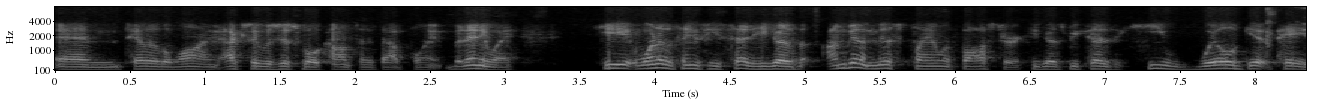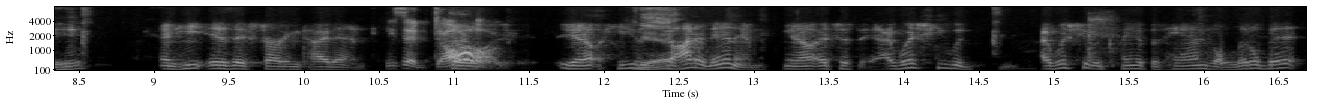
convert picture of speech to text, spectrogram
and Taylor Lewan. Actually, it was just Will Compton at that point. But anyway, he one of the things he said. He goes, "I'm going to miss playing with Foster." He goes because he will get paid, mm-hmm. and he is a starting tight end. He's a dog. So, you know, he's Yeah. got it in him. You know, it's just I wish he would. I wish he would clean up his hands a little bit.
